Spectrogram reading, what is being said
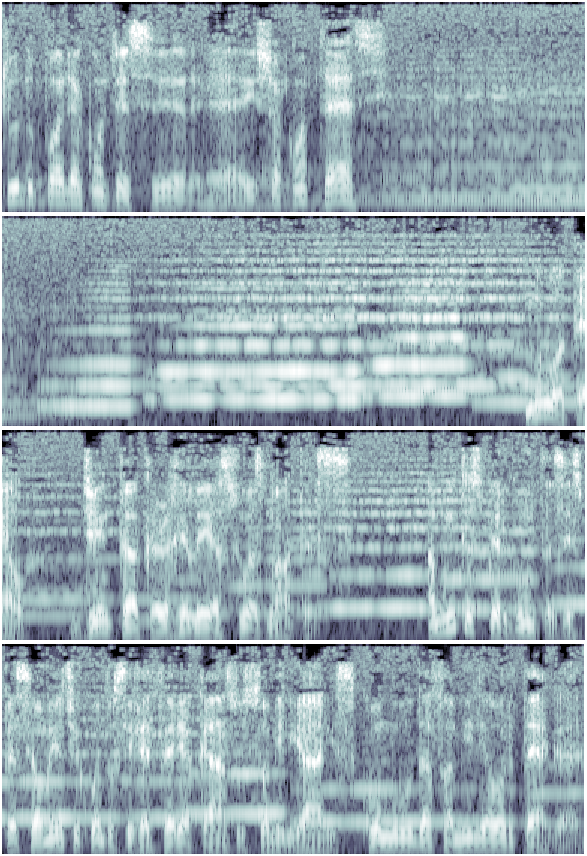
tudo pode acontecer. É, isso acontece. No hotel, Jim Tucker relê as suas notas. Há muitas perguntas, especialmente quando se refere a casos familiares, como o da família Ortega.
